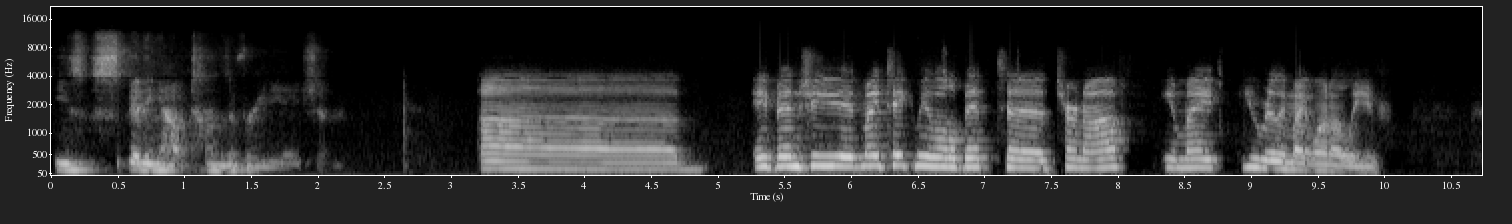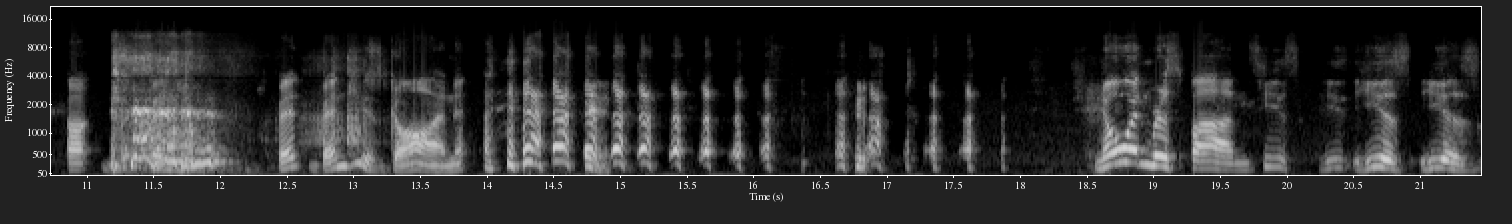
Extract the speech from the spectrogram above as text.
he's spitting out tons of radiation? Uh, hey Benji, it might take me a little bit to turn off. You might, you really might want to leave. Uh, Benji, ben, Benji is gone. no one responds. He's he he is he is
